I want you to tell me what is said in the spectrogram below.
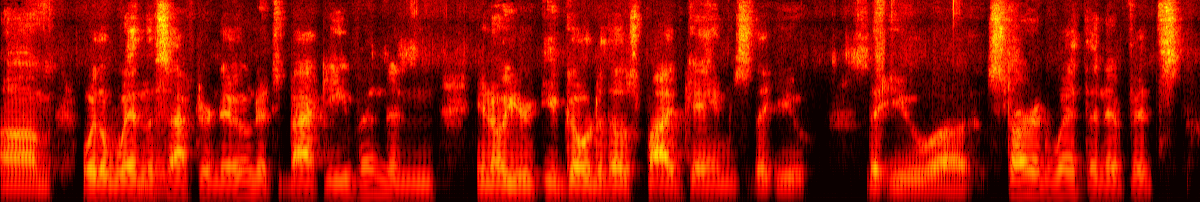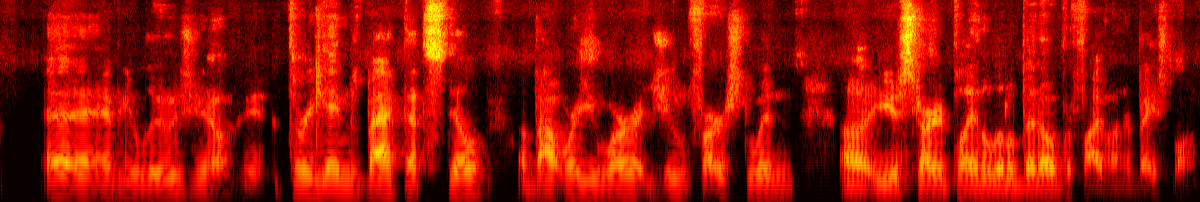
Um, with a win this afternoon, it's back even, and you know you you go to those five games that you that you uh, started with, and if it's uh, if you lose, you know, three games back, that's still about where you were at June first when uh, you started playing a little bit over 500 baseball.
